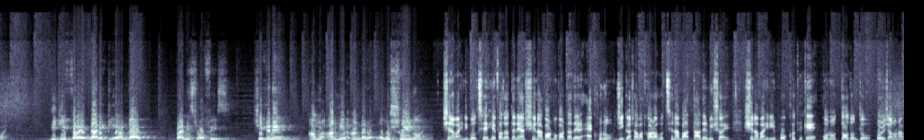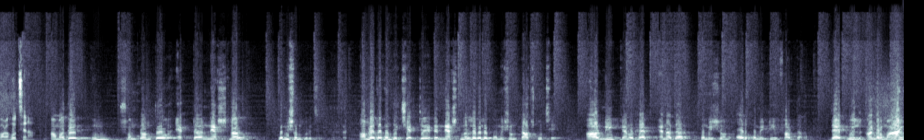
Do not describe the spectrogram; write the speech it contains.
নয়। DGFI directly under prime minister office সেখানে আমার আর্মির আন্ডারে অবশ্যই নয়। সেনাবাহিনী বলছে হেফাজতে নেওয়া সেনা কর্মকর্তাদের এখনও জিজ্ঞাসাবাদ করা হচ্ছে না বা তাদের বিষয়ে সেনাবাহিনীর পক্ষ থেকে কোনো তদন্ত পরিচালনা করা হচ্ছে না। আমাদের গুম সংক্রান্ত একটা ন্যাশনাল কমিশন করেছে। আমরা যখন দেখছি এক জায়গায় একটা ন্যাশনাল লেভেলে কমিশন কাজ করছে army can't have another commission or committee further that will undermine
